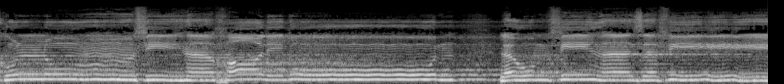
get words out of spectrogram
وكل فيها خالدون. لهم فيها زفير.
